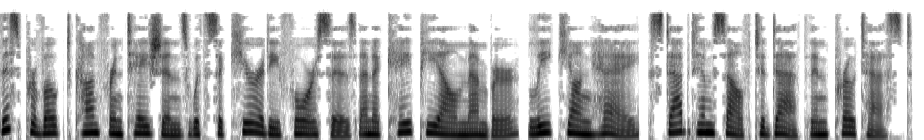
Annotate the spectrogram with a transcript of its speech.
This provoked confrontations with security forces and a KPL member, Lee Kyung-hae, stabbed himself to death in protest.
